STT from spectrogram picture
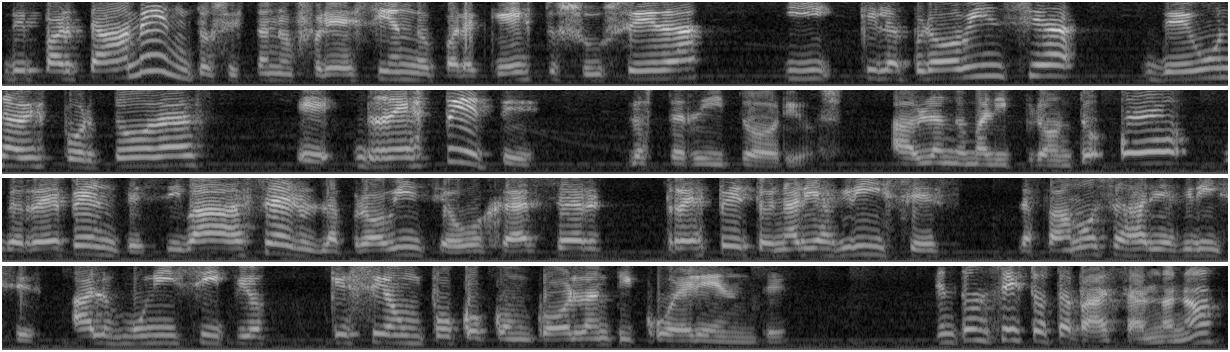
departamentos están ofreciendo para que esto suceda y que la provincia de una vez por todas eh, respete los territorios, hablando mal y pronto? O de repente, si va a hacer la provincia o ejercer respeto en áreas grises las famosas áreas grises, a los municipios, que sea un poco concordante y coherente. Entonces esto está pasando, ¿no?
